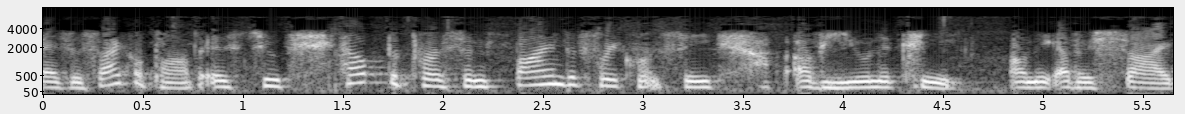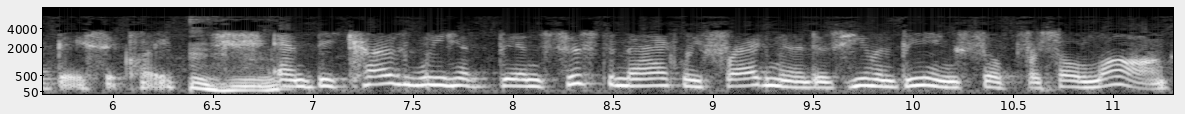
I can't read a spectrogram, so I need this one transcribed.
as a psychopomp is to help the person find the frequency of unity on the other side, basically. Mm-hmm. And because we have been systematically fragmented as human beings so for so long,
